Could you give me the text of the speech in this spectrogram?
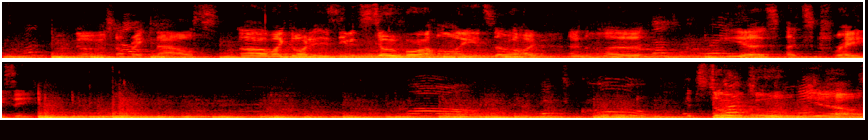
it's not. No, it's not breaking the house. Oh my god, it's even so far high. It's so high, and uh. Yes, it's crazy. Whoa. It's cool. It's so cool. Yeah,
